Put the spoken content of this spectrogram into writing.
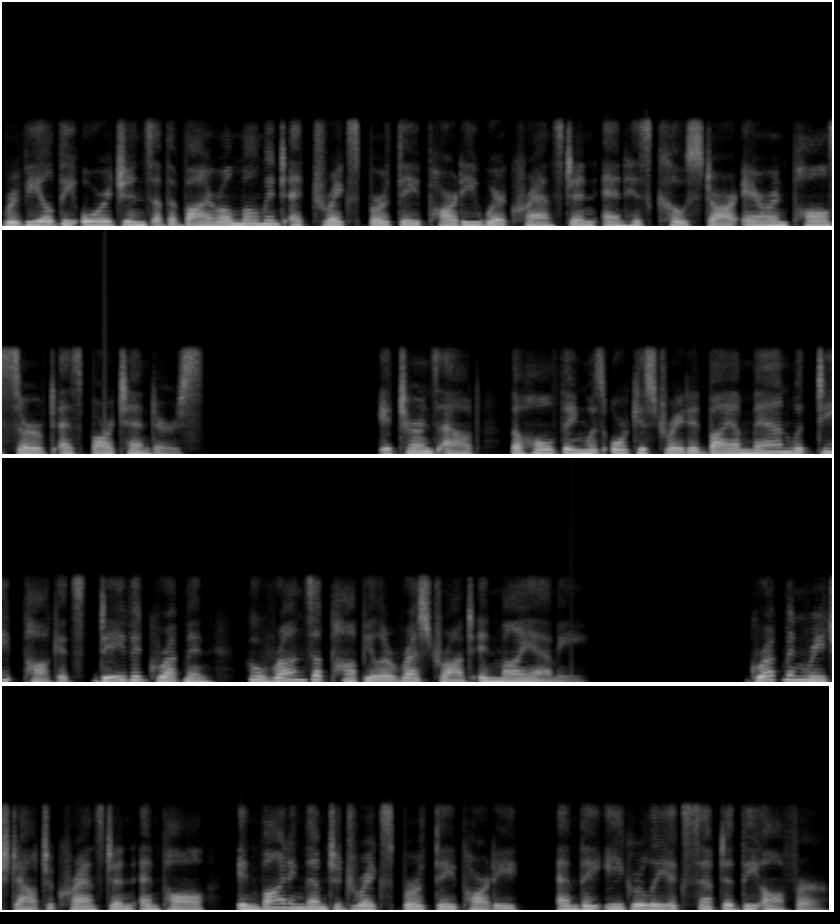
revealed the origins of the viral moment at Drake's birthday party where Cranston and his co-star Aaron Paul served as bartenders. It turns out, the whole thing was orchestrated by a man with deep pockets, David Grutman, who runs a popular restaurant in Miami. Grutman reached out to Cranston and Paul, inviting them to Drake's birthday party, and they eagerly accepted the offer.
